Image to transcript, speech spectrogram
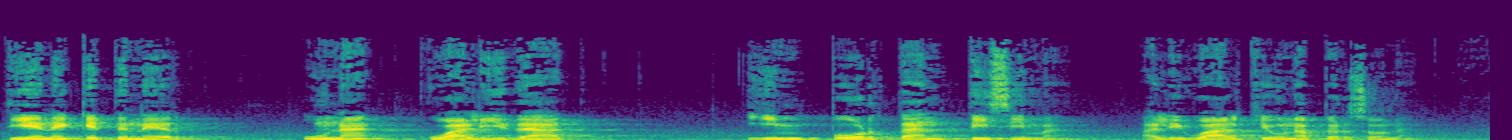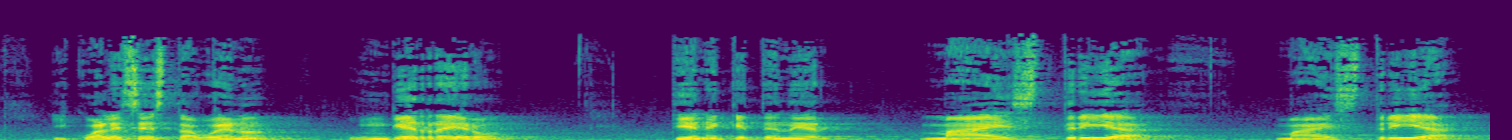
tiene que tener una cualidad importantísima, al igual que una persona. ¿Y cuál es esta? Bueno, un guerrero tiene que tener maestría, maestría.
